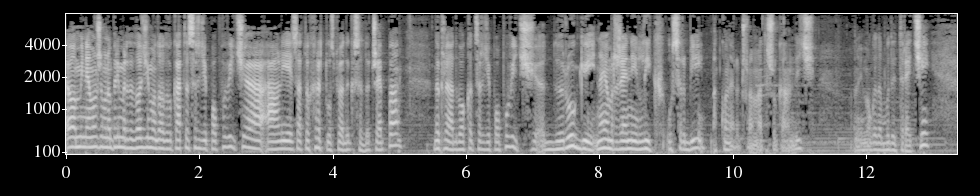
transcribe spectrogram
Evo, mi ne možemo, na primjer, da dođemo do advokata Srđe Popovića, ali je zato Hrt uspeo da ga se dočepa. Dakle, advokat Srđe Popović, drugi najomrženiji lik u Srbiji, ako ne računam Natašu Kandić, on bi mogao da bude treći. Uh,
